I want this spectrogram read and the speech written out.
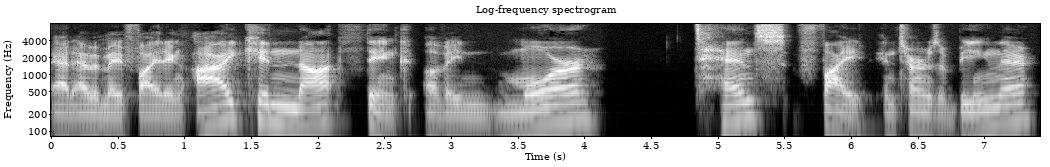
at MMA fighting, I cannot think of a more tense fight in terms of being there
